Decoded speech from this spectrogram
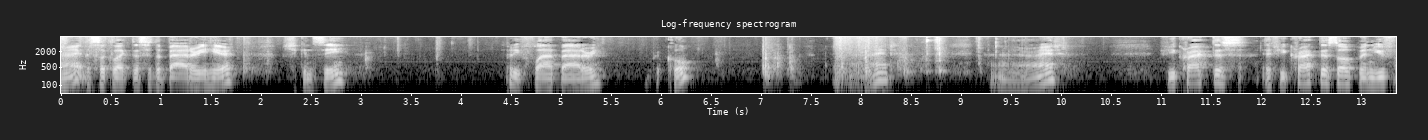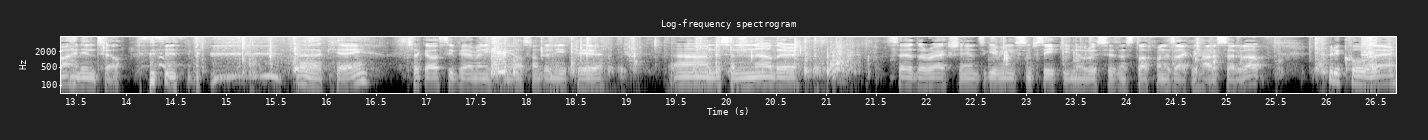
Alright, this looks like this is the battery here. As you can see. Pretty flat battery. Pretty cool. Alright. Alright. If you crack this if you crack this open you find Intel. okay. Let's check out see if we have anything else underneath here. Um, just another set of directions giving you some safety notices and stuff on exactly how to set it up. Pretty cool there.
